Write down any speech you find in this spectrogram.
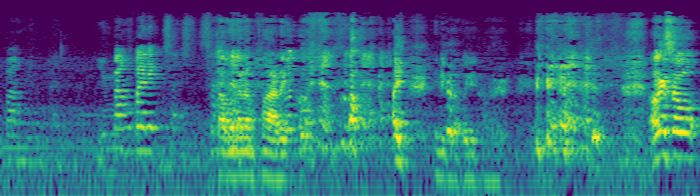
Pang, ano, Yung- pang balik sa... sa Tawag ka ng pare. magulang. Ay, hindi ko na pwede pare. okay, so,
